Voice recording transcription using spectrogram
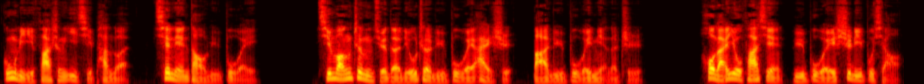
宫里发生一起叛乱，牵连到吕不韦。秦王政觉得留着吕不韦碍事，把吕不韦免了职。后来又发现吕不韦势力不小，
